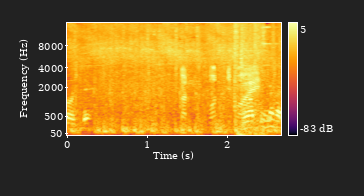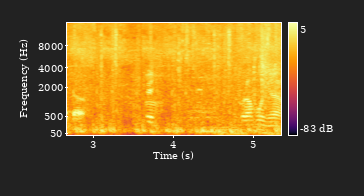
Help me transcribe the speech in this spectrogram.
Oh, lawan dia. Bukan bot ni, boy. pindah kata. Kurang punya.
